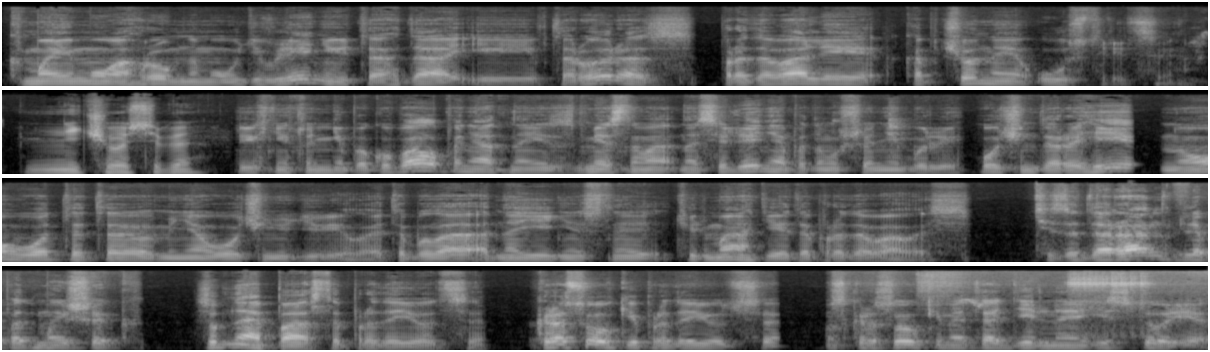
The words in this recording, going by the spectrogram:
К моему огромному удивлению, тогда и второй раз продавали копченые устрицы. Ничего себе. Их никто не покупал, понятно, из местного населения, потому что они были очень дорогие. Но вот это меня очень удивило. Это была одна единственная тюрьма, где это продавалось. Дезодорант для подмышек Зубная паста продается, кроссовки продаются. С кроссовками это отдельная история,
